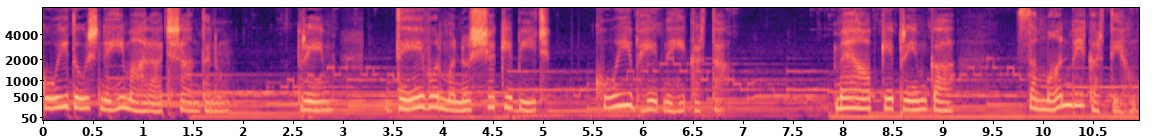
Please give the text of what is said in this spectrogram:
कोई दोष नहीं, महाराज शांतनु। प्रेम देव और मनुष्य के बीच कोई भेद नहीं करता। मैं आपके प्रेम का सम्मान भी करती हूँ,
